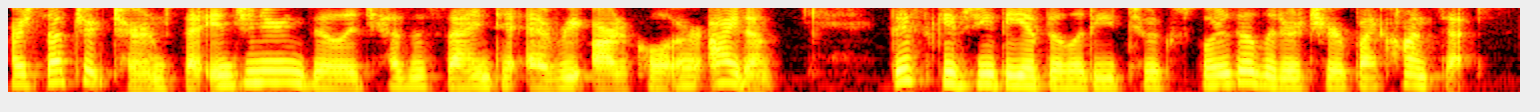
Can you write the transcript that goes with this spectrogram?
are subject terms that Engineering Village has assigned to every article or item. This gives you the ability to explore the literature by concepts.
